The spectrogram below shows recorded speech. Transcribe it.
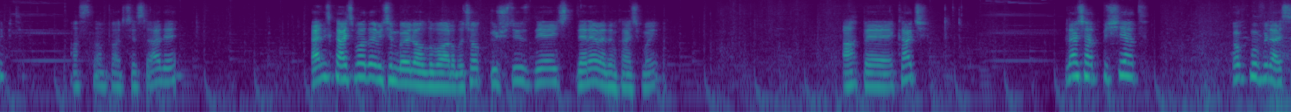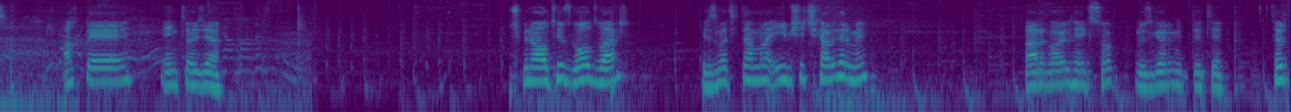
Aslan parçası hadi. Ben hiç kaçmadığım için böyle oldu bu arada. Çok güçlüyüz diye hiç denemedim kaçmayı. Ah be kaç. Flash at bir şey at. Yok mu flash? Ah be. Enti hoca. Tam alırsın. 3600 gold var. Prizmatikten buna iyi bir şey çıkabilir mi? Gargoyle, Hexok, Rüzgarın iddeti. Tırt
